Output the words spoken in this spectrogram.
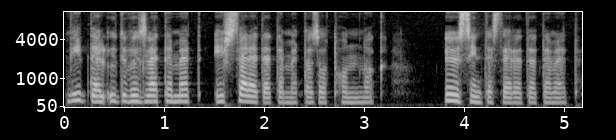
Vidd el üdvözletemet és szeretetemet az otthonnak. Őszinte szeretetemet.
